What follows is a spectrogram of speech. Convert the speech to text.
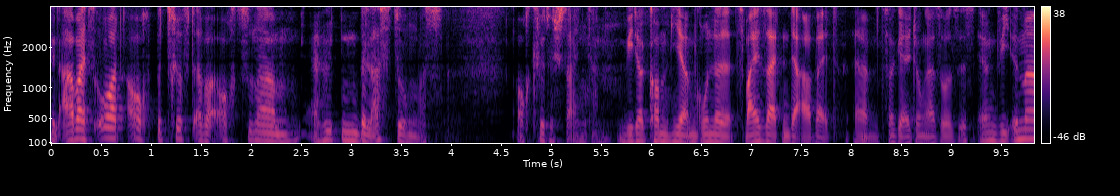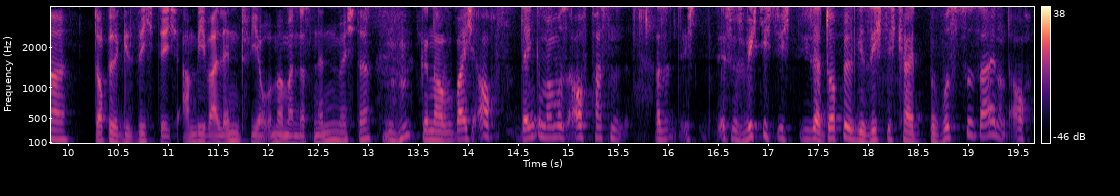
den Arbeitsort auch betrifft, aber auch zu einer erhöhten Belastung, was auch kritisch sein kann. Wieder kommen hier im Grunde zwei Seiten der Arbeit ähm, zur Geltung. Also es ist irgendwie immer doppelgesichtig, ambivalent, wie auch immer man das nennen möchte. Mhm, genau, wobei ich auch denke, man muss aufpassen. Also ich, es ist wichtig, sich dieser Doppelgesichtigkeit bewusst zu sein und auch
